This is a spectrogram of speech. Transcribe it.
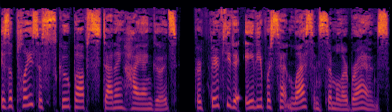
is a place to scoop up stunning high end goods for 50 to 80% less than similar brands.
